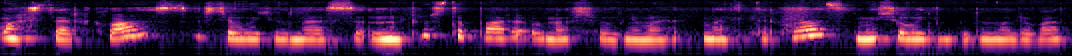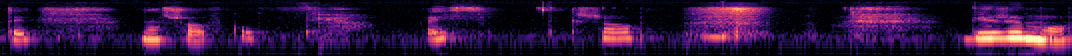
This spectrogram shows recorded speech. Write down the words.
майстер-клас. Сьогодні у нас не просто пари, у нас сьогодні майстер-клас. Ми сьогодні будемо малювати на шовку. Ось, так що біжимо.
